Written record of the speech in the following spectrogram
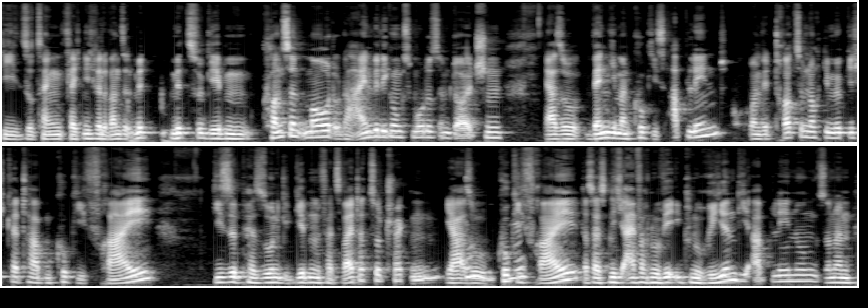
die sozusagen vielleicht nicht relevant sind, mit, mitzugeben. Consent Mode oder Einwilligungsmodus im Deutschen. Ja, also wenn jemand Cookies ablehnt, wollen wir trotzdem noch die Möglichkeit haben, Cookie frei diese Person gegebenenfalls weiter zu tracken. Ja, also oh, okay. cookie-frei. Das heißt nicht einfach nur, wir ignorieren die Ablehnung, sondern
